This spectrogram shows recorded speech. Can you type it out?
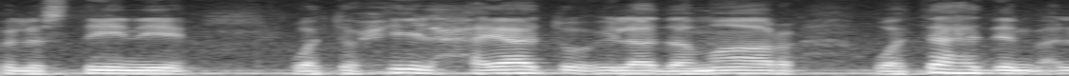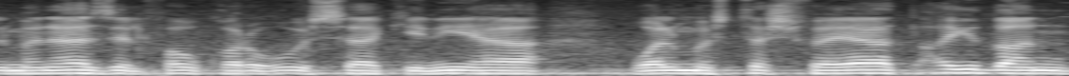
فلسطيني وتحيل حياته إلى دمار وتهدم المنازل فوق رؤوس ساكنيها والمستشفيات أيضا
